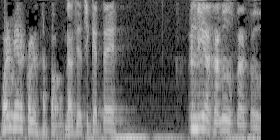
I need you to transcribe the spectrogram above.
Buen miércoles a todos. Gracias, Chiquete. Buen día, saludos para todos.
